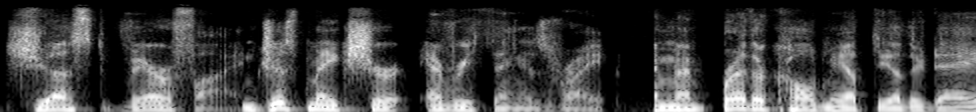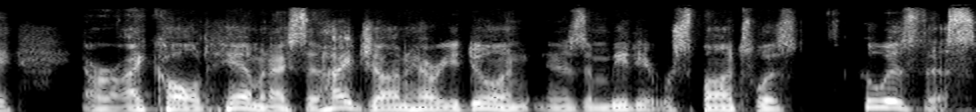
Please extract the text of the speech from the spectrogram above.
just verify and just make sure everything is right. And my brother called me up the other day, or I called him and I said, Hi, John, how are you doing? And his immediate response was, Who is this?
